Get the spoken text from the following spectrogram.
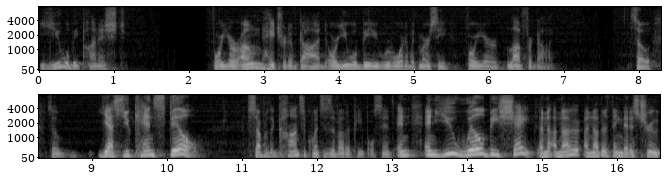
you will be punished for your own hatred of God, or you will be rewarded with mercy for your love for God. So, so yes, you can still suffer the consequences of other people's sins. And, and you will be shaped. Another, another thing that is true,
